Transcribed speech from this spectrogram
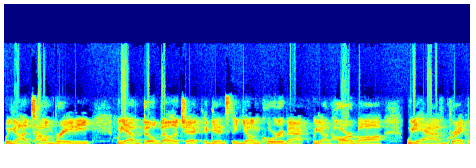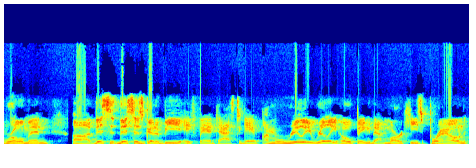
We got Tom Brady. We have Bill Belichick against a young quarterback. We got Harbaugh. We have Greg Roman. Uh, this is this is going to be a fantastic game. I'm really really hoping that Marquise Brown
